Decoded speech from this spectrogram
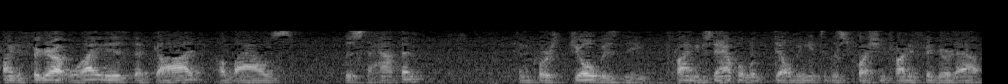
trying to figure out why it is that God allows this to happen. And of course, Job is the prime example of delving into this question, trying to figure it out.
